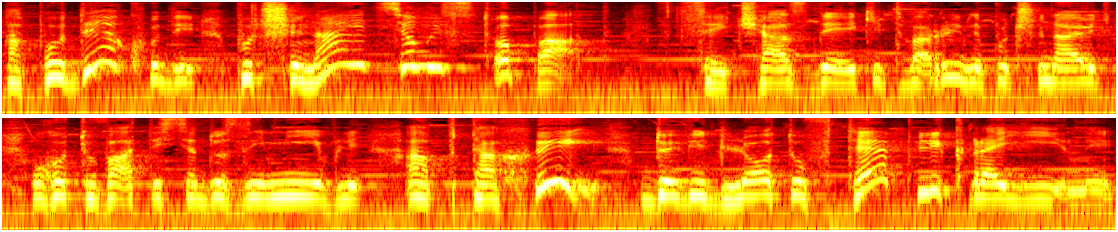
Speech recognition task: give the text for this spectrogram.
а подекуди починається листопад. Цей час деякі тварини починають готуватися до зимівлі, а птахи до відльоту в теплі країни.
